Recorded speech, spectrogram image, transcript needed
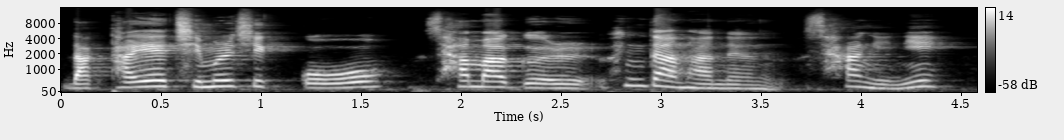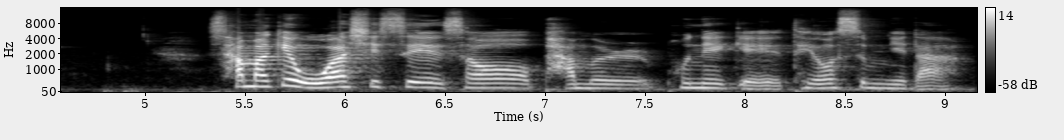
낙타에 짐을 싣고 사막을 횡단하는 상인이 사막의 오아시스에서 밤을 보내게 되었습니다.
